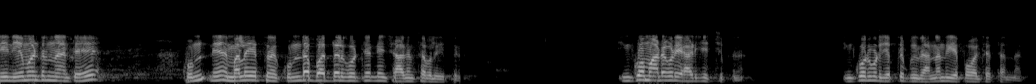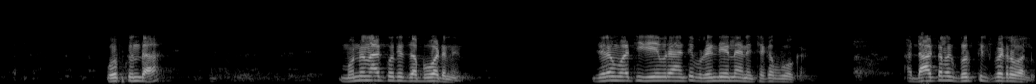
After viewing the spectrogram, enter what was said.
నేను ఏమంటున్నా అంటే నేను మళ్ళీ చెప్తున్నా కుండ బద్దలు కొట్టినట్టు నేను శాసనసభలో చెప్పాను. ఇంకో మాట కూడా యాడ్ చేసి చెప్పిన. ఇంకోటి కూడా చెప్తే ఇప్పుడు అన్నందుకు చెప్పవాలి చెప్తాను నాకు ఓపుకుందా మొన్న నాకు కొద్దిగా జబ్బు పడ్డా నేను. జ్వరం వచ్చి ఏమిరా అంటే ఇప్పుడు రెండేళ్ళు ఆయన చెకప్ పోక. ఆ డాక్టర్లకు దొరికి పెట్టరు వాళ్ళు.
